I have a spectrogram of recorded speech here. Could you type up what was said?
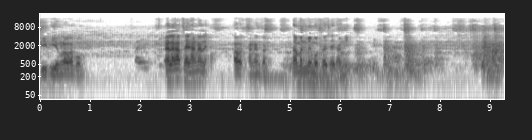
BP ของเราครับผมใส่นั่นแหละครับ ใส่ทางนั้นแหละ เอาทางนั้นก่อน ถ้ามันไม่หมดค่อยใส่ทางนี้ เป็นขา เติมน้ำมันครับ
